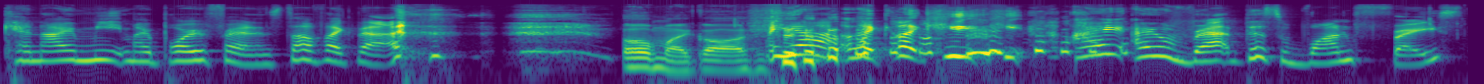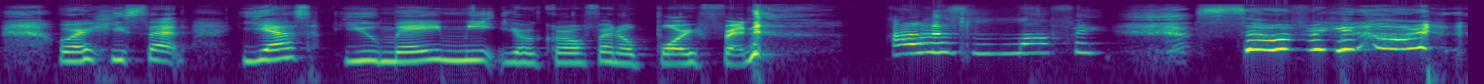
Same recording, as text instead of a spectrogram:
can i meet my boyfriend? And stuff like that oh my gosh. yeah like like he, he i i read this one phrase where he said yes you may meet your girlfriend or boyfriend i was laughing so freaking hard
